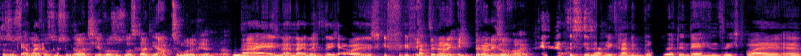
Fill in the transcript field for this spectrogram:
Versuchst, ja, du, versuchst du gerade hier, versuchst du das gerade hier abzumoderieren, oder? Nein, nein, nein, das nicht, aber ich, ich, ich, ich, bin, noch nicht, ich bin noch nicht so weit. Es hat, es, es hat mich gerade berührt in der Hinsicht, weil, äh,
